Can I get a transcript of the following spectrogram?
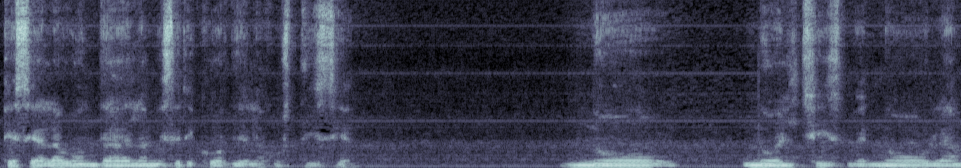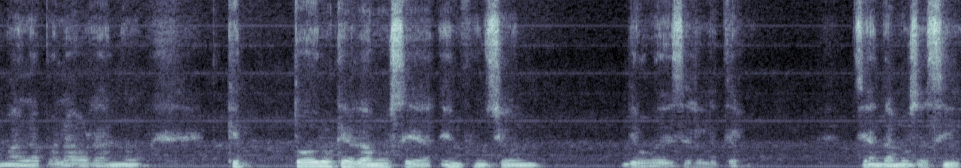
Que sea la bondad, la misericordia, la justicia. No no el chisme, no la mala palabra, no. Que todo lo que hagamos sea en función de obedecer al Eterno. Si andamos así,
